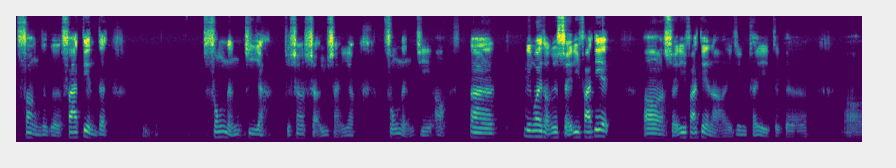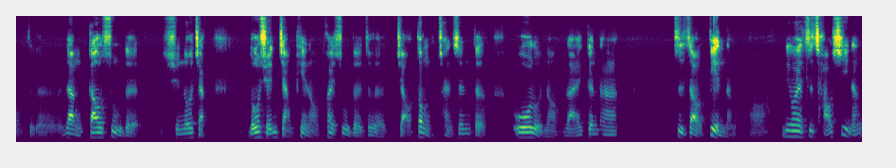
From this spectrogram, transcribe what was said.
放这个发电的风能机啊，就像小雨伞一样，风能机哦。那另外一种就是水力发电，哦，水力发电啊，已经可以这个，哦，这个让高速的巡逻桨螺旋桨片哦，快速的这个搅动产生的涡轮哦，来跟它。制造电能哦，另外是潮汐能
